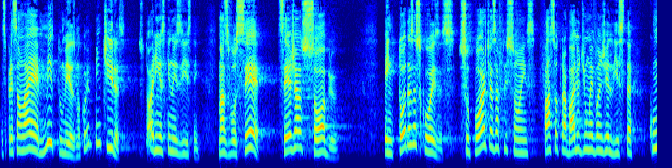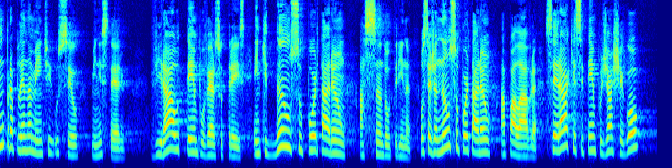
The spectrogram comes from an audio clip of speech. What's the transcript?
A expressão lá é mito mesmo, mentiras, historinhas que não existem. Mas você seja sóbrio em todas as coisas, suporte as aflições, faça o trabalho de um evangelista, cumpra plenamente o seu ministério. Virá o tempo, verso 3, em que não suportarão a sã doutrina, ou seja, não suportarão a palavra. Será que esse tempo já chegou?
